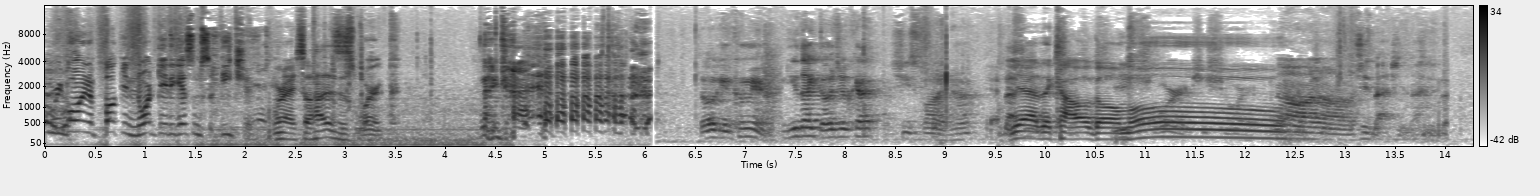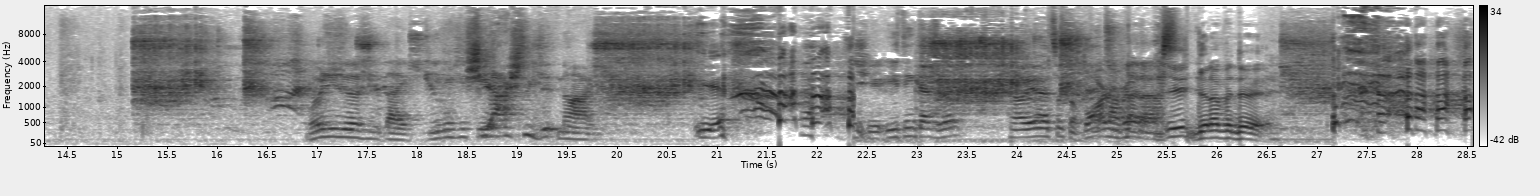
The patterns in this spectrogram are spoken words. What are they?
and we're going to fucking Northgate to get some ceviche. Right, so how does this work? Like that? Logan, come here. You like Doja Cat? She's fine, huh? Yeah, the cow will go moo. No, no, no, she's bad, she's bad. What did you do? She's like, you think she's She actually did not. You, you think that's real? Hell yeah, it's like a hard fat ass. You Get up and do it.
